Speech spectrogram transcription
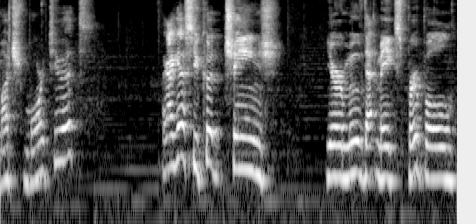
much more to it. Like, I guess you could change your move that makes purple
